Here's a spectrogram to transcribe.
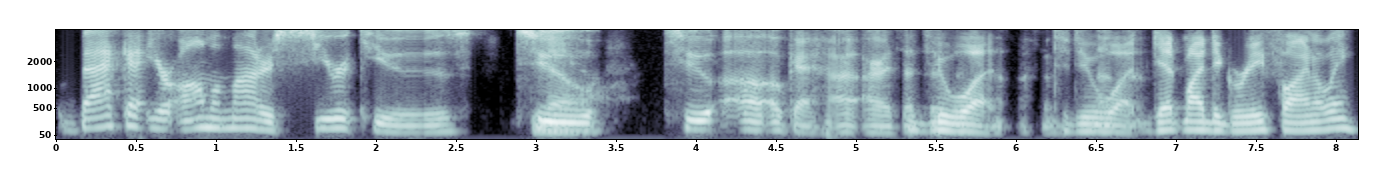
back at your alma mater, Syracuse, to. No. To uh, okay, all right. That's to do what? to do what? Get my degree finally.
